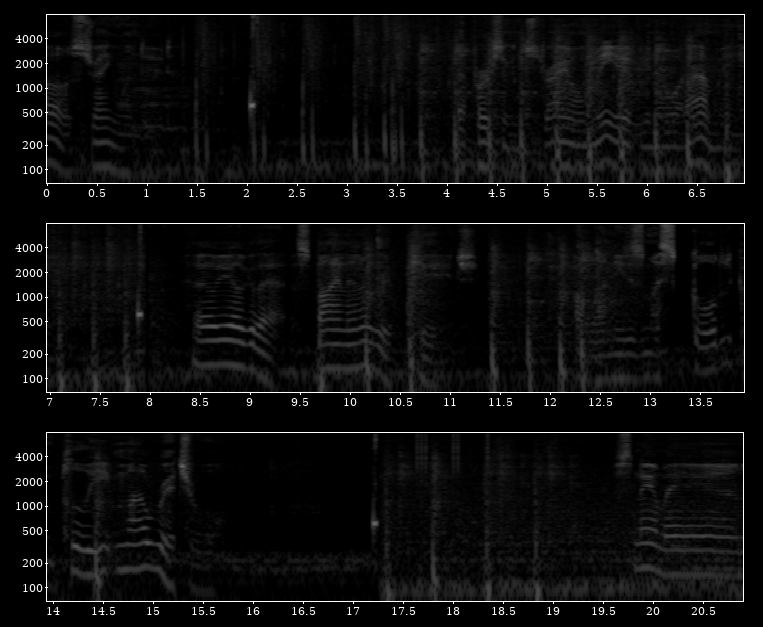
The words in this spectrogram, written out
Oh, strangling dude. That person can strangle me if you know what I mean. Hell yeah, look at that. A spine and a rib. Is my skull to complete my ritual. Snail man.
